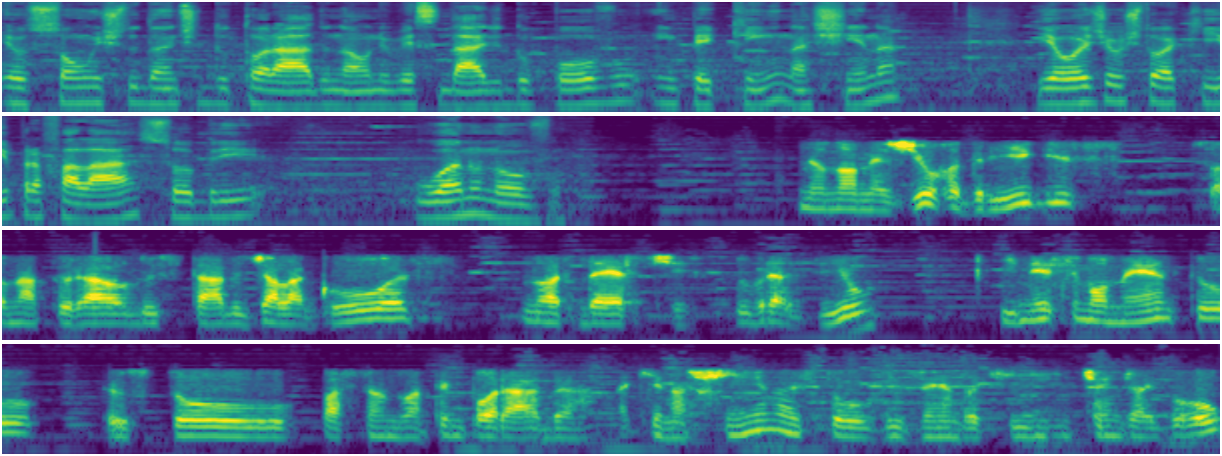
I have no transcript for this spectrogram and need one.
eu sou um estudante de doutorado na Universidade do Povo, em Pequim, na China, e hoje eu estou aqui para falar sobre o Ano Novo. Meu nome é Gil Rodrigues, sou natural do estado de Alagoas, nordeste do Brasil, e nesse momento eu estou passando uma temporada aqui na China, estou vivendo aqui em Chanjiagou,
